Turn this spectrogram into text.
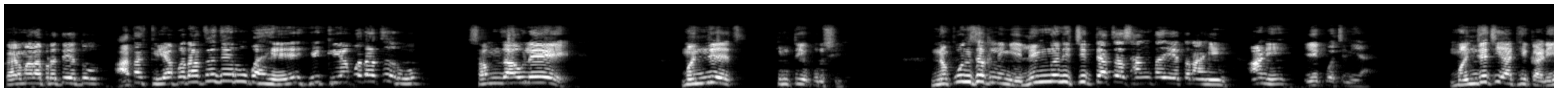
कर्माला प्रत्यय येतो. आता क्रियापदाचं जे रूप आहे हे क्रियापदाचं रूप समजावले. म्हणजेच तृतीय पुरुषी. नपुंसक लिंगी लिंग निश्चित त्याचं सांगता येत नाही आणि एकवचनीय आहे. म्हणजेच या ठिकाणी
